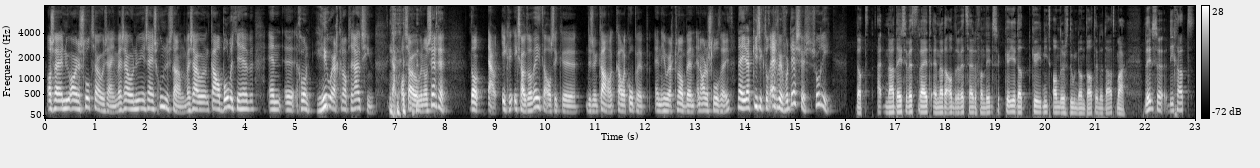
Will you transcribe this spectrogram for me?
als wij nu Arne Slot zouden zijn, wij zouden nu in zijn schoenen staan. Wij zouden een kaal bolletje hebben en gewoon heel erg knap eruit zien. Ja, wat zouden we dan zeggen? Dan, nou, ik, ik zou het wel weten als ik dus een kale, kale kop heb en heel erg knap ben en Arne Slot heet. Nee, dan kies ik toch echt weer voor Dessers. Sorry. Dat, eh, na deze wedstrijd en na de andere wedstrijden van Linse kun je, dat, kun je niet anders doen dan dat inderdaad. Maar Linse, die gaat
